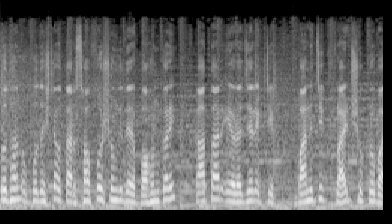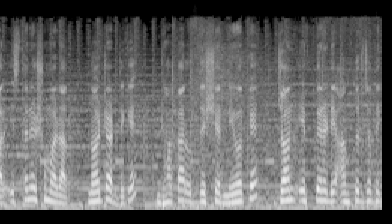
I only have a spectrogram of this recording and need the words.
প্রধান উপদেষ্টা ও তার সফর সঙ্গীদের বহনকারী কাতার এয়ারওয়েজের একটি বাণিজ্যিক ফ্লাইট শুক্রবার স্থানীয় সময় রাত নয়টার দিকে ঢাকার উদ্দেশ্যে নিউ ইয়র্কে জন এফ কেনেডি আন্তর্জাতিক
